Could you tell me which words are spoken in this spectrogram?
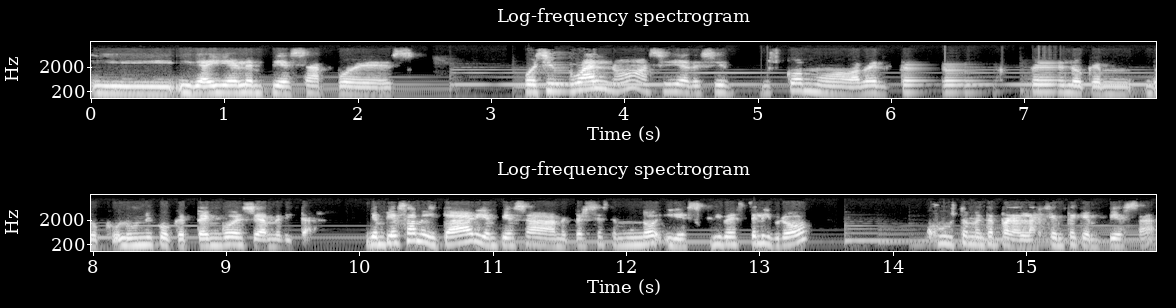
y, y, de ahí él empieza pues, pues igual, ¿no? Así a decir, pues cómo, a ver, lo, que, lo, único que tengo es ya meditar. Y empieza a meditar y empieza a meterse a este mundo y escribe este libro justamente para la gente que empieza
